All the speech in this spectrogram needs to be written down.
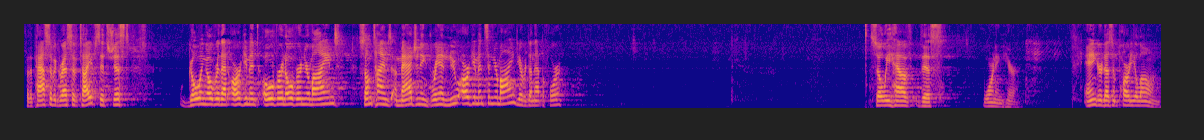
For the passive aggressive types, it's just going over that argument over and over in your mind, sometimes imagining brand new arguments in your mind. You ever done that before? So we have this warning here. Anger doesn't party alone,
